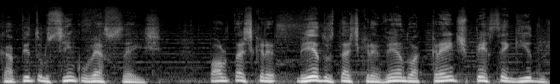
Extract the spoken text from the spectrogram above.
capítulo 5, verso 6. Paulo tá escre... Pedro está escrevendo a crentes perseguidos,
